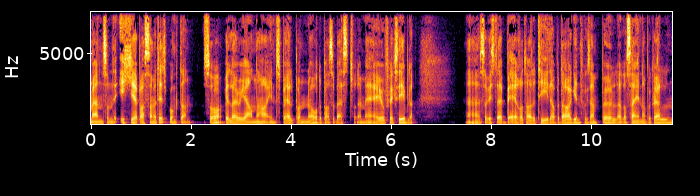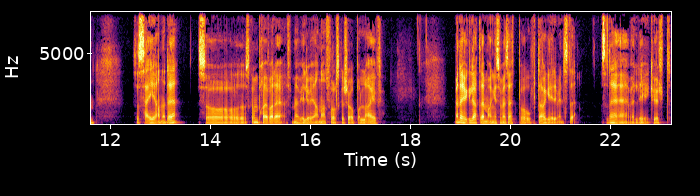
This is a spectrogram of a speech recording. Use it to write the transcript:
men som det ikke har passa med tidspunktene, så vil jeg jo gjerne ha innspill på når det passer best, for vi er jo fleksible. Eh, så hvis det er bedre å ta det tidligere på dagen, for eksempel, eller seinere på kvelden, så si gjerne det. Så skal vi prøve det, for vi vil jo gjerne at folk skal se på live. Men det er hyggelig at det er mange som har sett på opptaket, i det minste. Så det er veldig kult.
